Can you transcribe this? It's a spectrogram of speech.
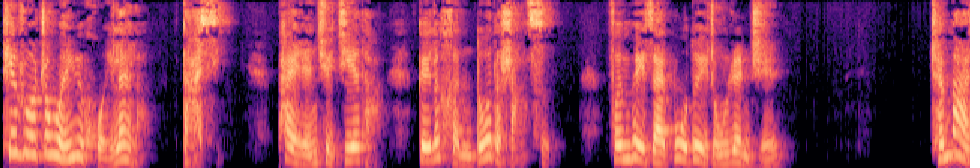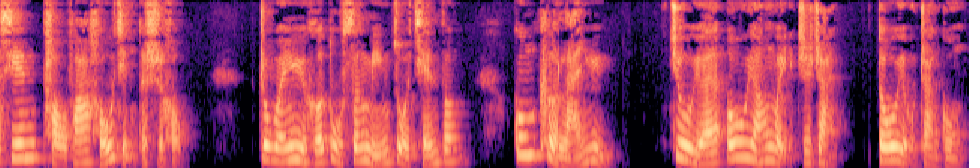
听说周文玉回来了，大喜，派人去接他，给了很多的赏赐，分配在部队中任职。陈霸先讨伐侯景的时候，周文玉和杜僧明做前锋，攻克蓝玉，救援欧阳伟之战都有战功。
